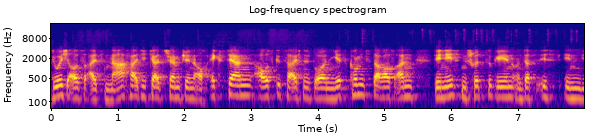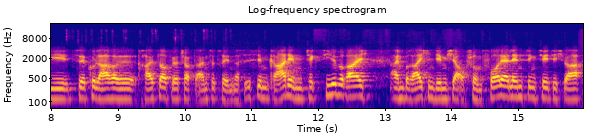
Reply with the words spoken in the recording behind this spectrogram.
durchaus als Nachhaltigkeitschampion auch extern ausgezeichnet worden. Jetzt kommt es darauf an, den nächsten Schritt zu gehen und das ist in die zirkulare Kreislaufwirtschaft einzutreten. Das ist im, gerade im Textilbereich ein Bereich, in dem ich ja auch schon vor der Lansing tätig war,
